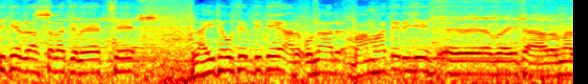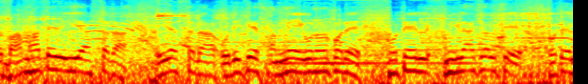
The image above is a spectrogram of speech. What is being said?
দিকের রাস্তাটা চলে যাচ্ছে লাইট হাউসের দিকে আর ওনার বাম হাতের ইয়ে এটা, আর ওনার বাম হাতের এই রাস্তাটা এই রাস্তাটা ওদিকে সামনে এগোনোর পরে হোটেল নীলাচলকে হোটেল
